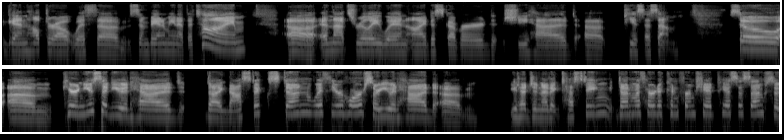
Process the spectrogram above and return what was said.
Again, helped her out with um, some Banamine at the time, uh, and that's really when I discovered she had uh, PSSM. So, um, Karen, you said you had had diagnostics done with your horse, or you had had um, you'd had genetic testing done with her to confirm she had PSSM. So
